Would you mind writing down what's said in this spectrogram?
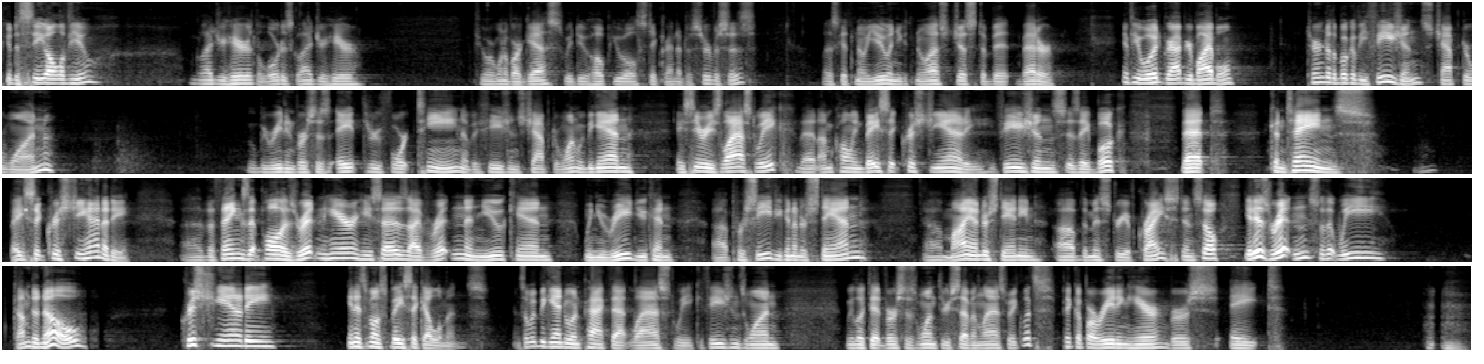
It's good to see all of you. I'm glad you're here. The Lord is glad you're here. If you are one of our guests, we do hope you will stick around after services. Let us get to know you and you get to know us just a bit better. If you would, grab your Bible, turn to the book of Ephesians, chapter 1. We'll be reading verses 8 through 14 of Ephesians chapter 1. We began a series last week that I'm calling Basic Christianity. Ephesians is a book that contains basic Christianity. Uh, the things that Paul has written here, he says, I've written, and you can, when you read, you can uh, perceive, you can understand uh, my understanding of the mystery of Christ. And so it is written so that we come to know Christianity in its most basic elements. And so we began to unpack that last week. Ephesians 1, we looked at verses 1 through 7 last week. Let's pick up our reading here, verse 8.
